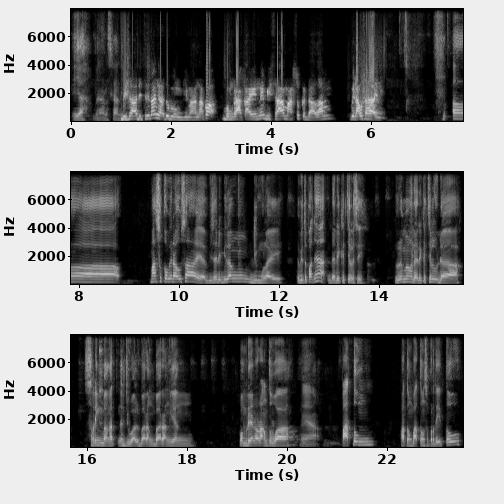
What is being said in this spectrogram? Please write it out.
Iya benar sekali. Bisa diceritain nggak tuh Bung, gimana kok Bung Raka ini bisa masuk ke dalam wirausaha ini? Eh masuk ke wirausaha ya bisa dibilang dimulai lebih tepatnya dari kecil sih. Dulu memang dari kecil udah sering banget ngejual barang-barang yang pemberian orang tua, ya patung, patung-patung seperti itu.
